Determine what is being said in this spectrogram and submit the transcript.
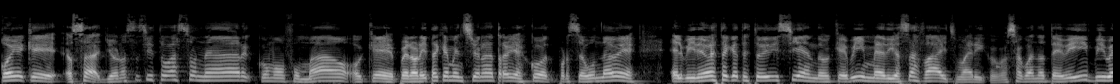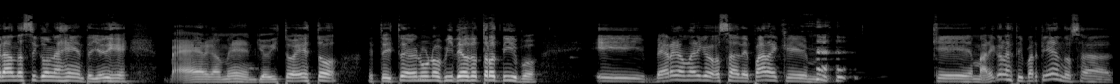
Coño, que, o sea, yo no sé si esto va a sonar como fumado o qué, pero ahorita que mencionan a Travis Scott por segunda vez, el video este que te estoy diciendo, que vi, me dio esas vibes, marico. O sea, cuando te vi vibrando así con la gente, yo dije, verga, men, yo he visto esto, estoy visto en unos videos de otro tipo. Y, verga, marico, o sea, de pana que, que, marico, la estoy partiendo, o sea,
